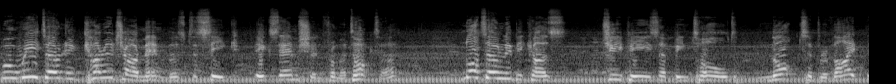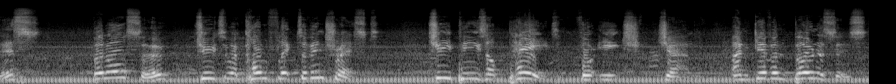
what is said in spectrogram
Well, we don't encourage our members to seek exemption from a doctor, not only because GPs have been told not to provide this, but also due to a conflict of interest. GPs are paid for each jab and given bonuses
